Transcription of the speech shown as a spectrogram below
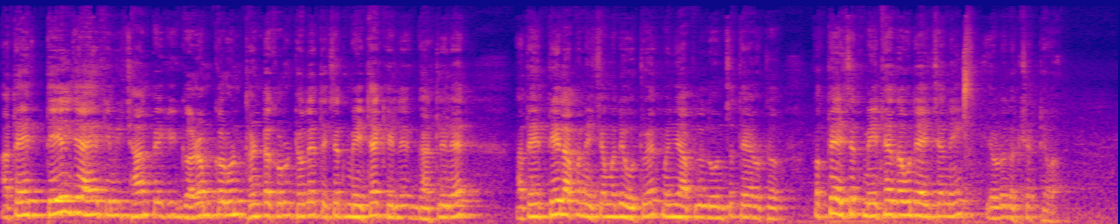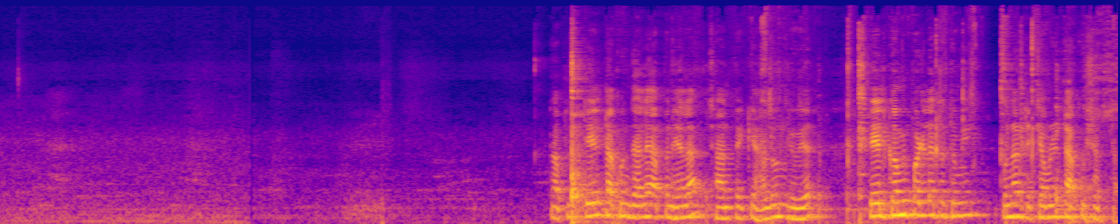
आता हे तेल जे आहे ते मी छानपैकी गरम करून थंड करून ठेवलं आहे त्याच्यात मेथ्या केले घातलेल्या आहेत. आता हे तेल आपण याच्यामध्ये ओतूयात. म्हणजे आपलं लोणचं तयार होतं. फक्त याच्यात मेथ्या जाऊ द्यायच्या नाही एवढं लक्षात ठेवा. तर आपलं तेल टाकून झालं आपण ह्याला छानपैकी हलवून घेऊयात. तेल कमी पडलं तर तुम्ही पुन्हा त्याच्यामध्ये टाकू शकता.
